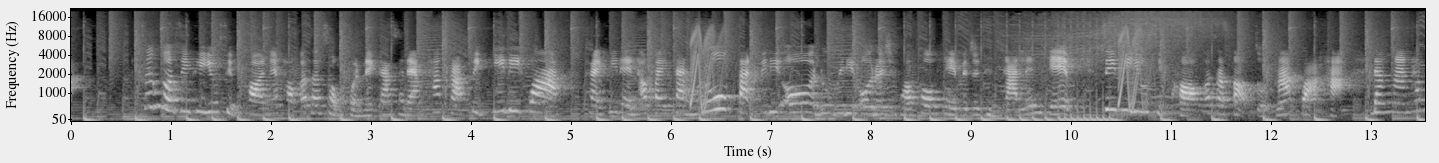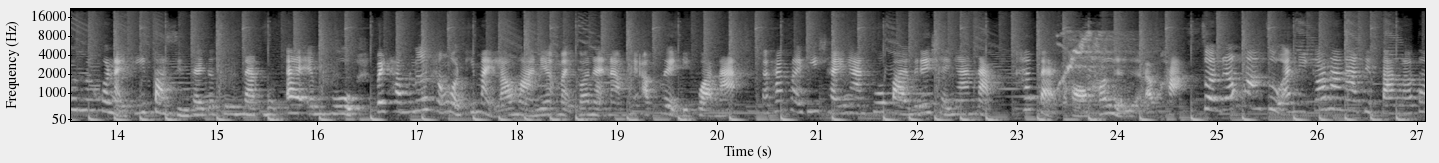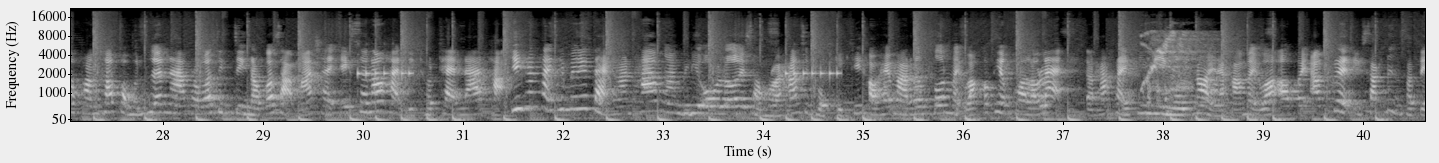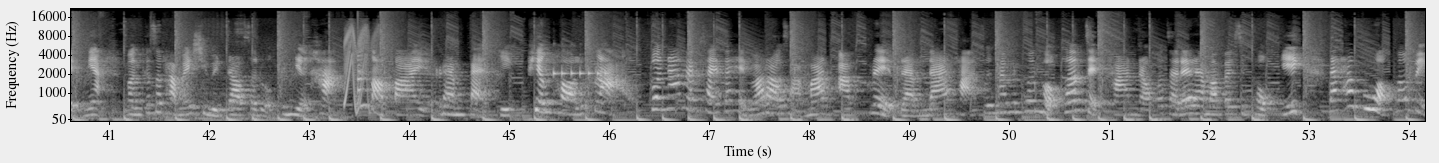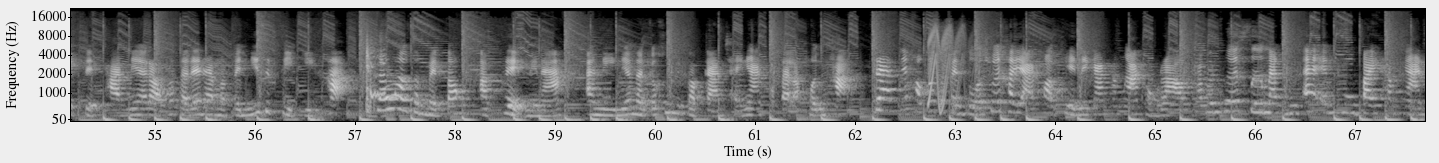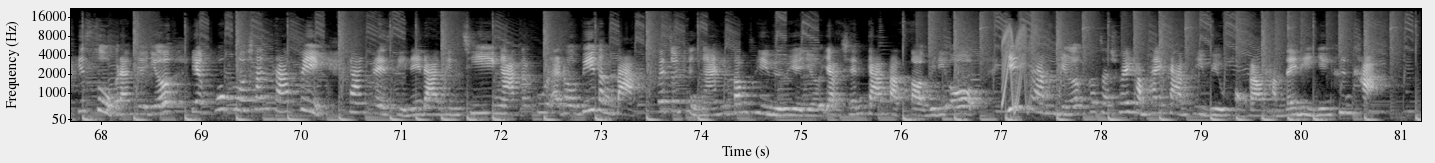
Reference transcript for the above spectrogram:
ซึ่งตัว CPU 10 คอเนี่ยเขาก็จะส่งผลในการแสดงภาพกราฟิกที่ดีกว่า รที่เน้นเอาไปแต่งรูปตัดวิดีโอ ดูวิดีโอโดยเฉพาะ 4K ไปจนถึงการเล่นเกม CPU 10 คอก็จะตอบโจทย์มากกว่าค่ะ ดังนั้นถ้าเพื่อนๆคนไหนที่ตัดสินใจจะซื้อ MacBook Air M2 ไปทำเรื่องทั้งหมดที่ใหม่เล่ามาเนี่ยใหม่ก็แนะนำให้อัปเกรดดีกว่านะแต่ถ้าใครที่ใช้งานทั่วไปไม่ได้ใช้งานหนักแค่8คอก็เหลือๆแล้วค่ะ ส่วนเรื่องความจุอันนี้ก็ อบของเพื่อนๆนะ เพราะว่าจริงๆ เราก็สามารถใช้ external hard disk ทดแทนได้ค่ะ ยิ่งถ้าใครที่ไม่ได้แต่งงานภาพงานวิดีโอเลย 256กิกที่เขาให้มาเริ่มต้นหมายว่าก็เพียงพอแล้วแหละ แต่ถ้าใครที่มีงบหน่อยนะคะ หมายว่าเอาไปอัปเกรดอีกสักหนึ่งสเต็ปเนี่ย มันก็จะทำให้ชีวิตเราสะดวกขึ้นเยอะค่ะขั้นต่อไปแรม8กิกเพียงพอหรือเปล่าตัวหน้าเว็บไซต์จะเห็นว่าเราสา มารถอัปเกรดแรมได้ค่ะ ซึ่งถ้าเพื่อนๆบวกเพิ่ม 7,000 เราก็จะได้แรมมาเป็น 16 กิก และถ้าบวกเพิ่มไปอีก 7,000 เนี่ย เราก็จะได้แรมมาเป็น 24 กิกค่ะ แล้วเราจำเป็นต้องอัปเกรดไหมนะ อันนี้เนี่ยมันก็ขึ้นอยู่กับการใช้งานของแต่ละคนค่ะ แรมเนี่ยเขาก็จะเป็นตัวช่วยขยายขอบเขตในการทำงานของเรา ถ้าเพื่อนๆซื้อ MacBook Air M2 ไปทำงานที่สูบแรมเยอะๆ อย่างพวก motion graphic การเกรดสีในดาวินชี งานตระกูล Adobe ต่างๆ ไปจนถึงงานที่ต้องพรีวิวเยอะๆ อย่างเช่นการตัดต่อวิดีโอยิ่งแรมเยอะก็ก็จะช่วยทำให้การพรีวิวของเราทำได้ดียิ่งขึ้นค่ะ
